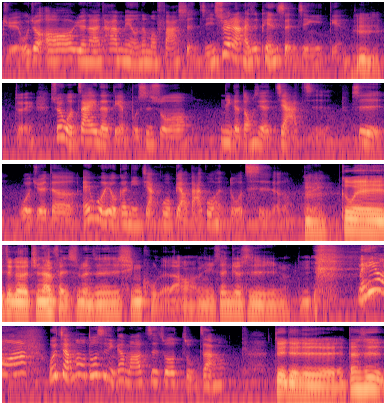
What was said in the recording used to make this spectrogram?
觉，我就哦，原来他没有那么发神经，虽然还是偏神经一点，嗯，对，所以我在意的点不是说那个东西的价值，是我觉得，哎，我有跟你讲过，表达过很多次了，对。嗯，各位这个直男粉丝们真的是辛苦了啦哦，女生就是，嗯 没有啊，我讲那么多事，你干嘛要自作主张？对对对对对，但是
